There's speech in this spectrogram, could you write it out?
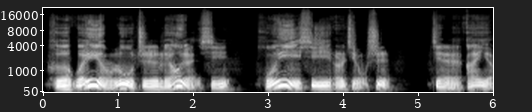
和韦影录之辽远兮，魂亦兮而久逝见安影，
